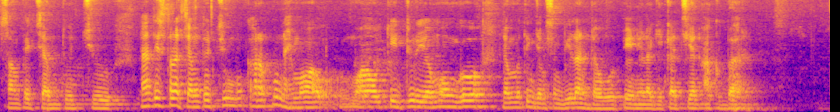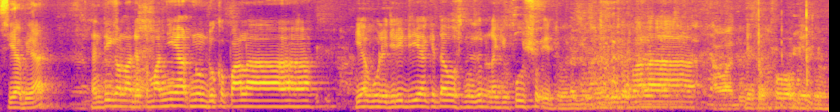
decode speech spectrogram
sampai jam 7. Nanti setelah jam 7 karepku nih mau mau tidur ya monggo. Yang penting jam 9 Dawud ini lagi kajian akbar. Siap ya? Nanti kalau ada temannya nunduk kepala Ya boleh jadi dia kita nuzun lagi khusyuk itu lagi nunduk kepala ditepuk gitu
